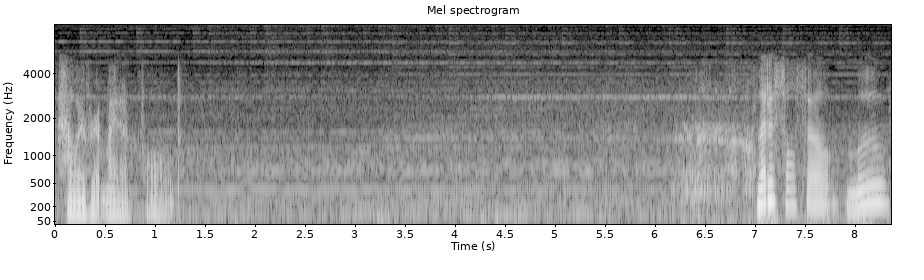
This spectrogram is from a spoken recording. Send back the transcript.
However, it might unfold. Let us also move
